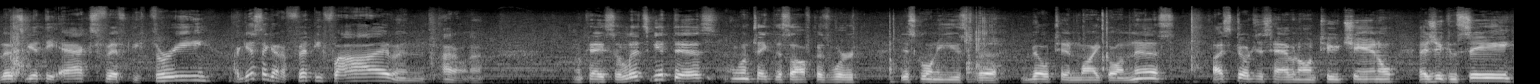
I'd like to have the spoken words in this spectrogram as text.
let's get the AX53 I guess I got a 55 and I don't know. Okay so let's get this. I'm going to take this off because we're just going to use the built-in mic on this. I still just have it on two channel. As you can see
